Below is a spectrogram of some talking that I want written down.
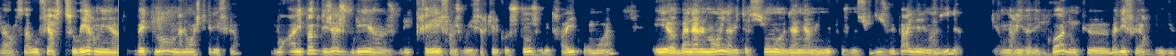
Alors, ça va vous faire sourire, mais bêtement, en allant acheter des fleurs. Bon, à l'époque, déjà, je voulais, je voulais créer, enfin, je voulais faire quelque chose, je voulais travailler pour moi. Et banalement, une invitation dernière minute où je me suis dit, je ne vais pas arriver les mains vides. on arrive avec quoi? Donc, bah, des fleurs. Donc, du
